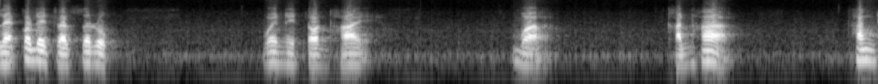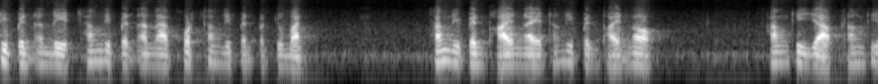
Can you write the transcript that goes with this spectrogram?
และก็ได้ตรัสสรุปไว้ในตอนท้ายว่าขันห้า ทั้งที่เป็นอดีต ทั้งที่เป็นอนาคต ทั้งที่เป็นปัจจุบัน ทั้งที่เป็นภายใน ทั้งที่เป็นภายนอก ทั้งที่หยาบทั้งที่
